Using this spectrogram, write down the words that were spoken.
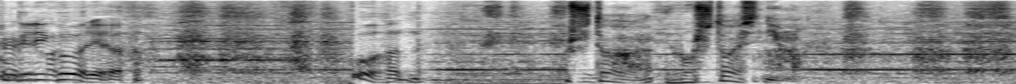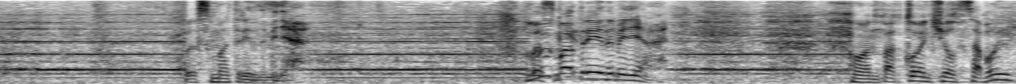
Григорио. Он. Что? Что с ним? Посмотри на меня. Посмотри на меня. Он покончил с собой?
